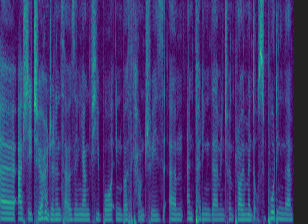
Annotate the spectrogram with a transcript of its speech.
uh, actually 200,000 young people in both countries, um, and putting them into employment or supporting them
